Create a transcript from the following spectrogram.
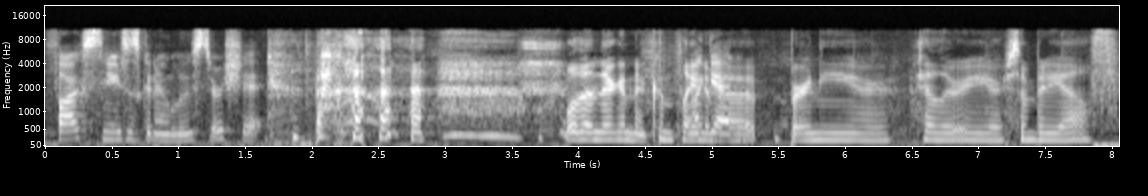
Fox News is going to lose their shit. Well, then they're gonna complain Again. about Bernie or Hillary or somebody else.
